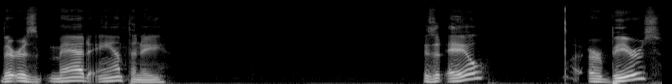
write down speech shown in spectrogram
There is Mad Anthony. Is it ale or beers?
